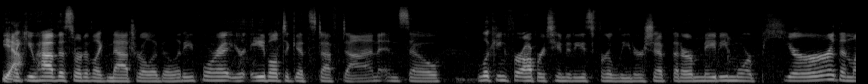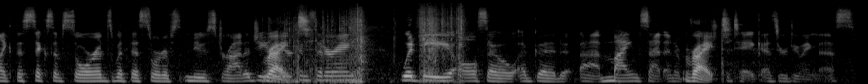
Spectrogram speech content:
Yeah. Like you have this sort of like natural ability for it. You're able to get stuff done. And so looking for opportunities for leadership that are maybe more pure than like the Six of Swords with this sort of new strategy that you're considering would be also a good uh, mindset and approach Right. to take as you're doing this.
